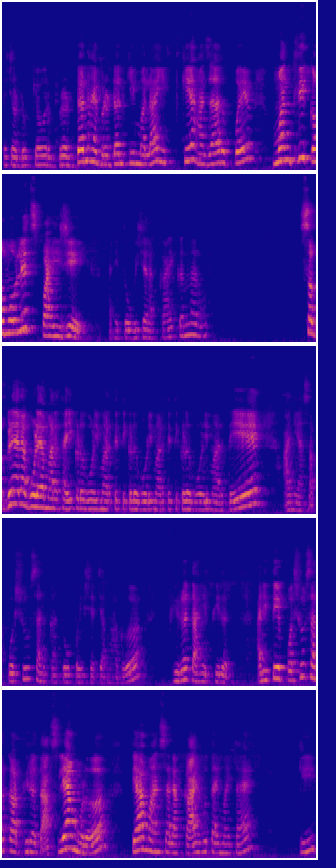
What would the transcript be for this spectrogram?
त्याच्या डोक्यावर ब्रड्डन आहे ब्रड्डन की मला इतके हजार रुपये मंथली कमवलेच पाहिजे. आणि तो बिचारा काय करणार हो? सगळ्याला गोळ्या मारत आहे इकडं गोळी मारते तिकडं गोळी मारते तिकडं गोळी मारते. आणि असा पशुसारखा तो पैशाच्या मागं फिरत आहे फिरत. आणि ते पशुसारखा फिरत असल्यामुळं त्या माणसाला काय होत आहे माहीत आहे? की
